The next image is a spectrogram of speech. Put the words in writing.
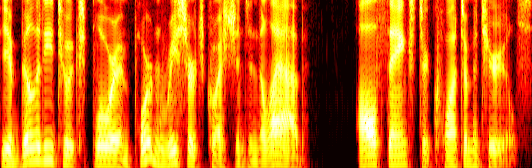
The ability to explore important research questions in the lab, all thanks to quantum materials.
